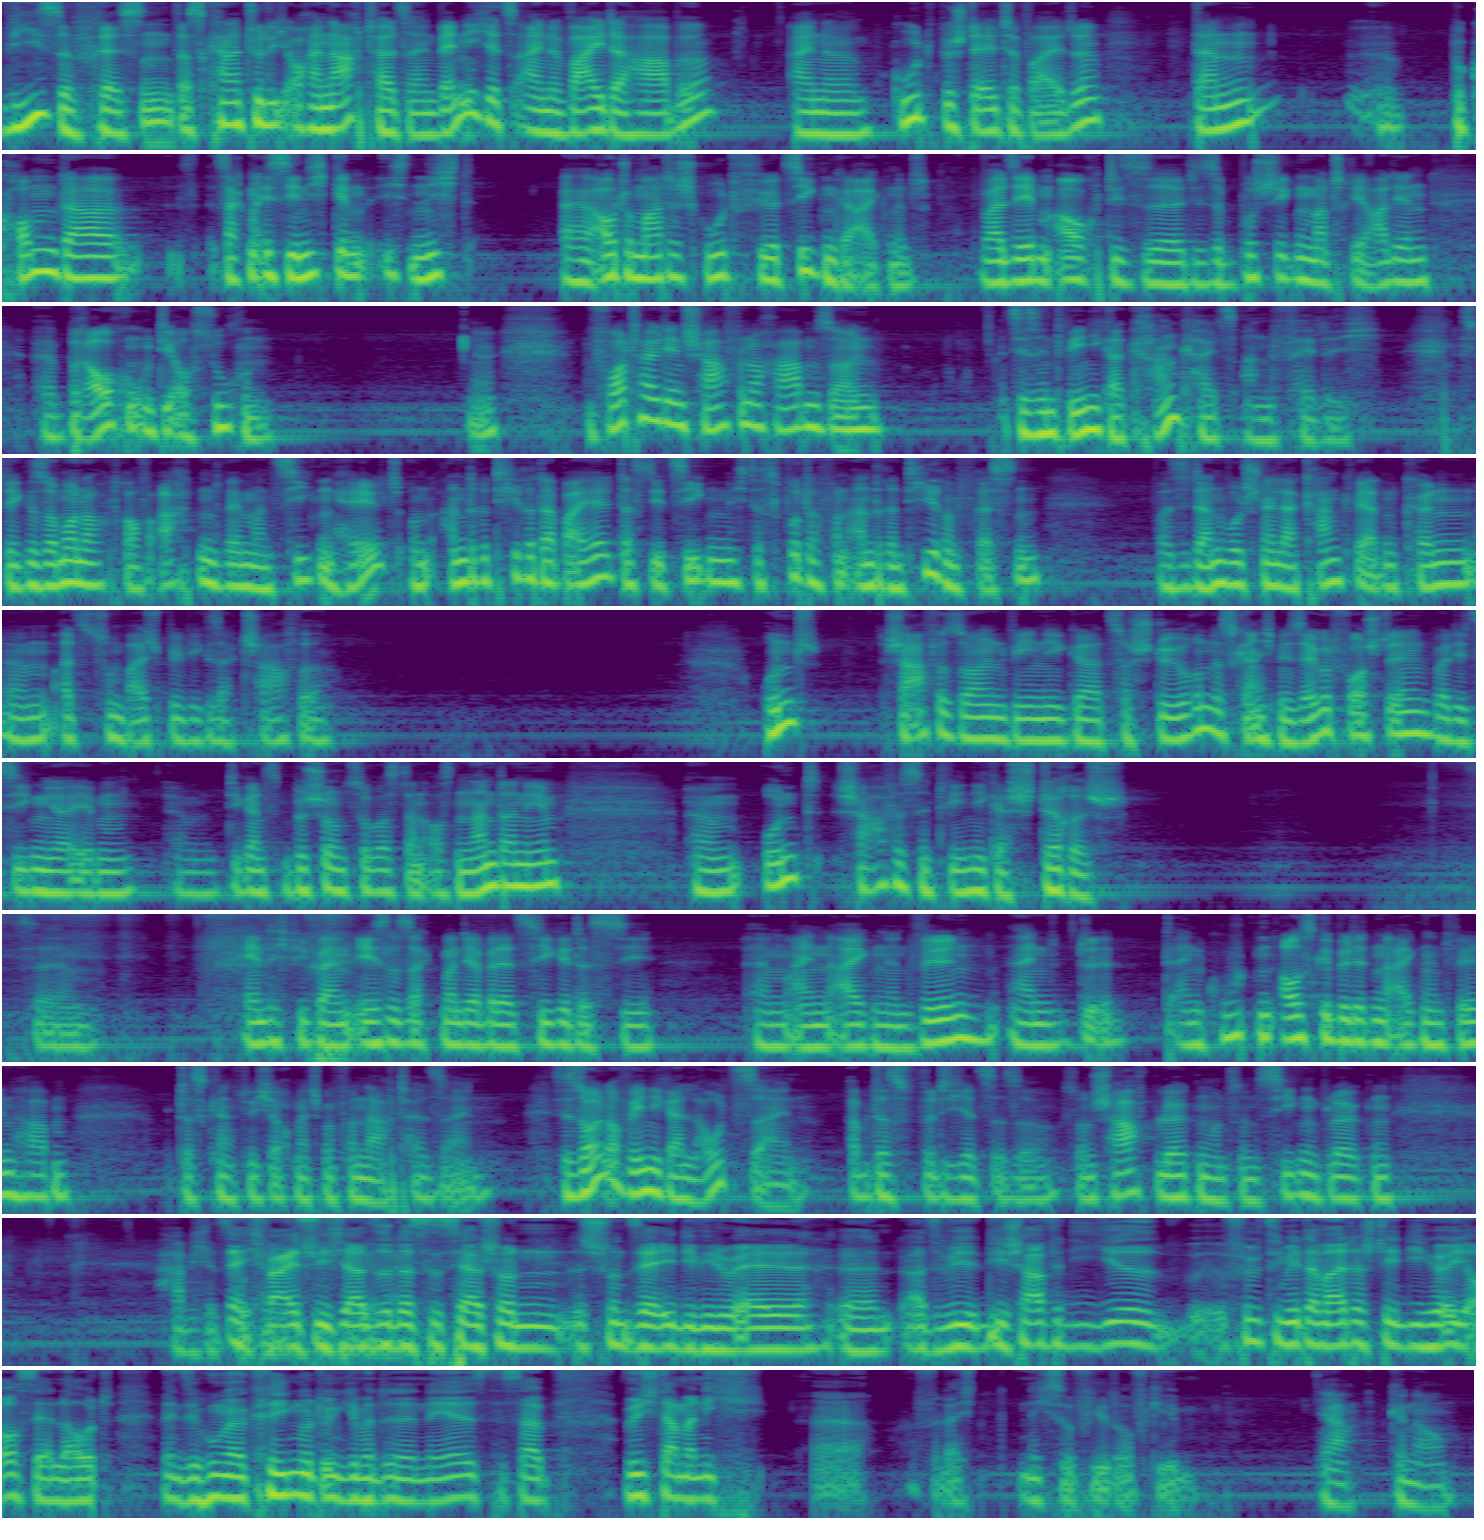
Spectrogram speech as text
Wiese fressen, das kann natürlich auch ein Nachteil sein. Wenn ich jetzt eine Weide habe, eine gut bestellte Weide, dann äh, bekommen da, sag mal, ist sie nicht, nicht äh, automatisch gut für Ziegen geeignet, weil sie eben auch diese, diese buschigen Materialien äh, brauchen und die auch suchen. Ja? Ein Vorteil, den Schafe noch haben sollen, sie sind weniger krankheitsanfällig. Deswegen soll man auch darauf achten, wenn man Ziegen hält und andere Tiere dabei hält, dass die Ziegen nicht das Futter von anderen Tieren fressen, weil sie dann wohl schneller krank werden können, ähm, als zum Beispiel, wie gesagt, Schafe. Und Schafe sollen weniger zerstören. Das kann ich mir sehr gut vorstellen, weil die Ziegen ja eben ähm, die ganzen Büsche und sowas dann auseinandernehmen. Ähm, und Schafe sind weniger störrisch. Das, ähm, ähnlich wie beim Esel sagt man ja bei der Ziege, dass sie ähm, einen eigenen Willen, einen, einen guten, ausgebildeten eigenen Willen haben. Das kann natürlich auch manchmal von Nachteil sein. Sie sollen auch weniger laut sein. Aber das würde ich jetzt, also so ein Schafblöcken und so ein Ziegenblöcken, habe ich jetzt Ich weiß nicht, also das ist ja schon, ist schon sehr individuell. Äh, also die Schafe, die hier 50 Meter weiter stehen, die höre ich auch sehr laut, wenn sie Hunger kriegen und irgendjemand in der Nähe ist. Deshalb würde ich da mal nicht, äh, vielleicht nicht so viel drauf geben. Ja, genau.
